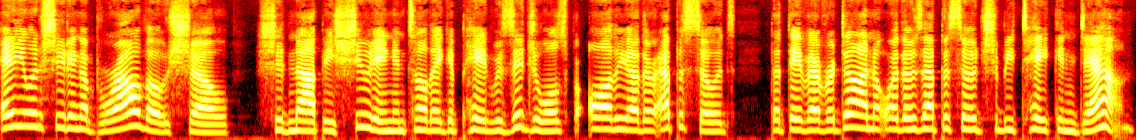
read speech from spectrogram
Anyone shooting a Bravo show should not be shooting until they get paid residuals for all the other episodes that they've ever done, or those episodes should be taken down.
